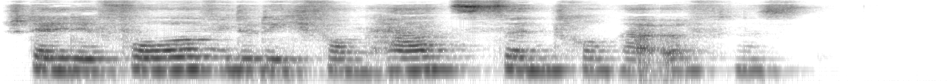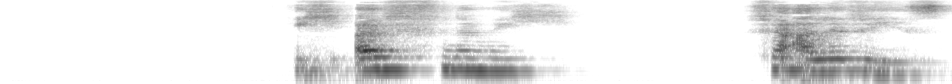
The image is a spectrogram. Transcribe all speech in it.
Stell dir vor, wie du dich vom Herzzentrum eröffnest. Ich öffne mich für alle Wesen.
